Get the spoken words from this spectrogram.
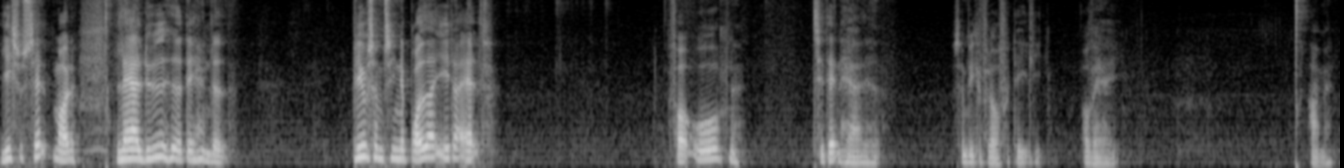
Jesus selv måtte lære lydighed af det, han led. Bliv som sine brødre i et og alt for at åbne til den herlighed, som vi kan få lov at fordele i og være i. Amen.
